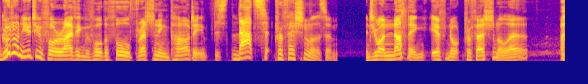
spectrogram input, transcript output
Good on you two for arriving before the full threatening party. That's professionalism. And you are nothing if not professional, eh?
